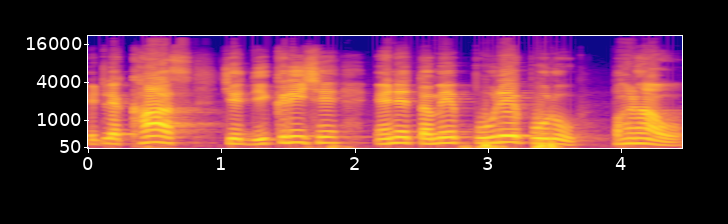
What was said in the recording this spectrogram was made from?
એટલે ખાસ જે દીકરી છે, એને તમે પૂરેપૂરું ભણાવો.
